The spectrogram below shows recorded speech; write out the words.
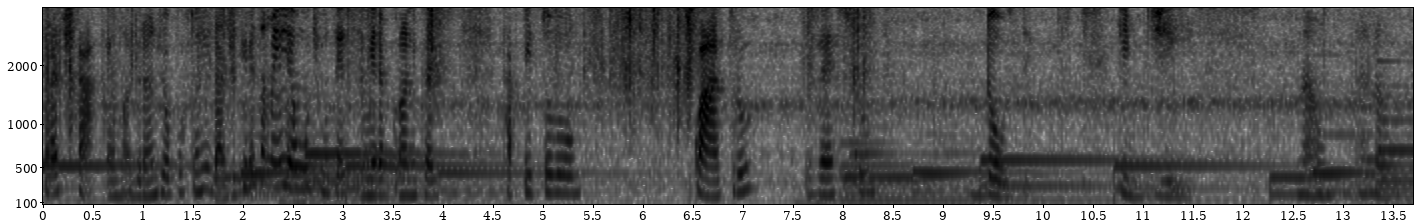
praticar. É uma grande oportunidade. Eu queria também ler o último texto, 1 Crônicas, capítulo 4, verso 12, que diz. Não, não é não.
